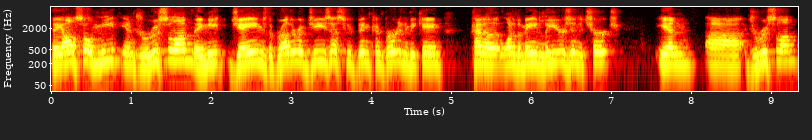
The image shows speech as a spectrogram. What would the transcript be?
They also meet in Jerusalem. They meet James, the brother of Jesus, who'd been converted and became kind of one of the main leaders in the church in uh, Jerusalem.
